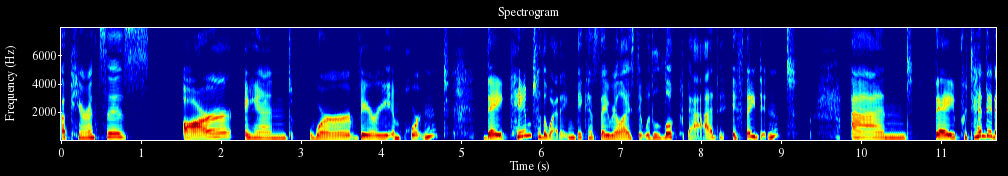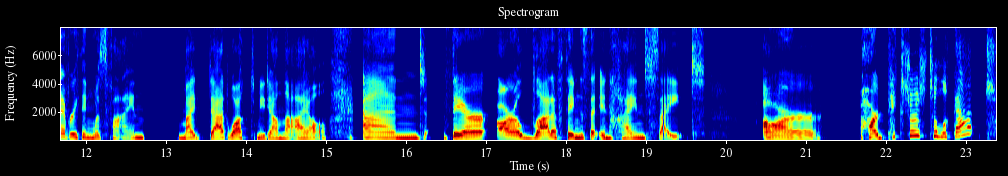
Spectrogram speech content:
appearances are and were very important. They came to the wedding because they realized it would look bad if they didn't. And they pretended everything was fine. My dad walked me down the aisle, and there are a lot of things that, in hindsight, are hard pictures to look at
